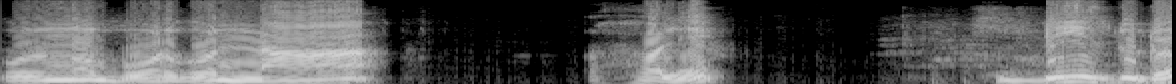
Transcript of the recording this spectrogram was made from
পূর্ণবর্গ না হলে বীজ দুটো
